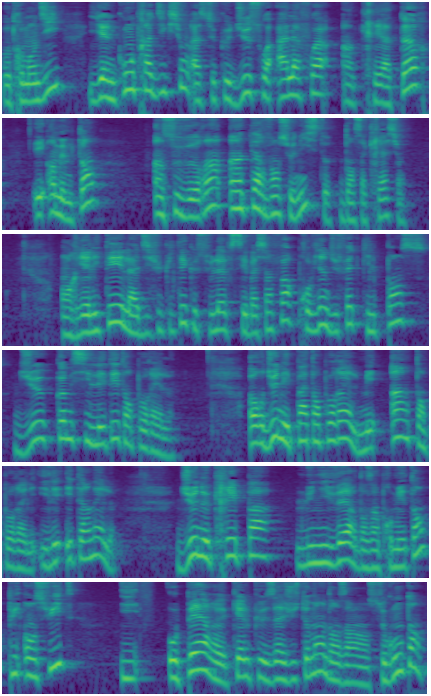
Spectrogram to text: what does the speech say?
Autrement dit, il y a une contradiction à ce que Dieu soit à la fois un créateur et en même temps un souverain interventionniste dans sa création. En réalité, la difficulté que soulève Sébastien Faure provient du fait qu'il pense Dieu comme s'il était temporel. Or Dieu n'est pas temporel, mais intemporel, il est éternel. Dieu ne crée pas l'univers dans un premier temps, puis ensuite il opère quelques ajustements dans un second temps.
